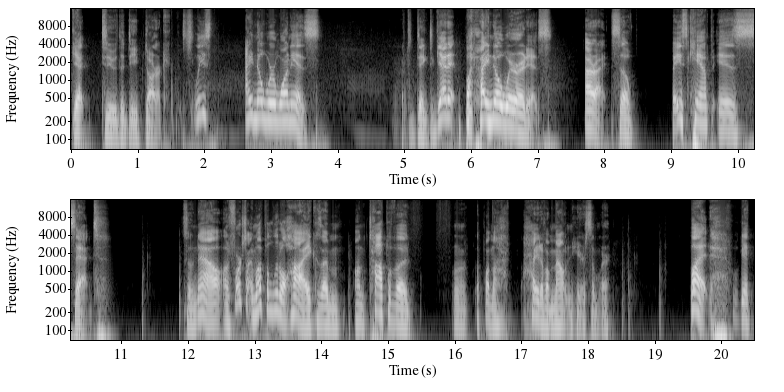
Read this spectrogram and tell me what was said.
get to the deep dark. At least I know where one is. I have to dig to get it, but I know where it is. All right, so base camp is set. So now, unfortunately, I'm up a little high because I'm on top of a, uh, up on the height of a mountain here somewhere. But we'll get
